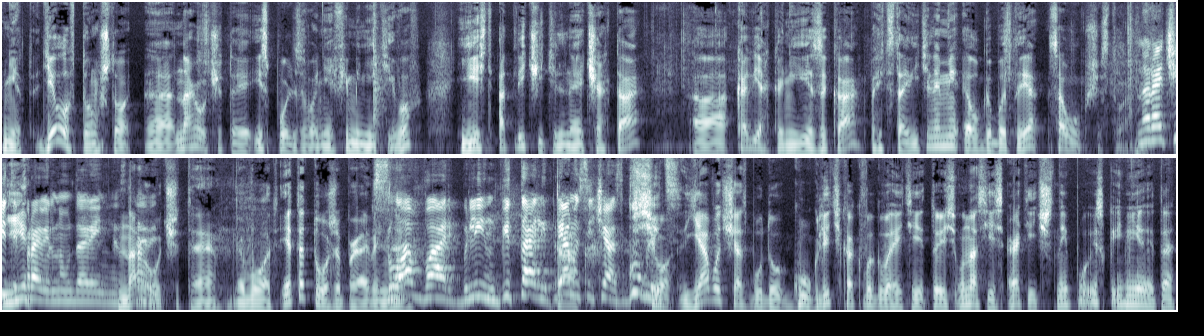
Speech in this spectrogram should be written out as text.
Нет, дело в том, что э, нарочатое использование феминитивов есть отличительная черта э, коверканье языка представителями ЛГБТ-сообщества. Нарочитый и правильное ударение. Нарочитое. Вот. Это тоже правильно. Словарь, блин, Виталий, прямо так, сейчас гуглить. Все. Я вот сейчас буду гуглить, как вы говорите. То есть у нас есть отечественный поиск, и не это.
